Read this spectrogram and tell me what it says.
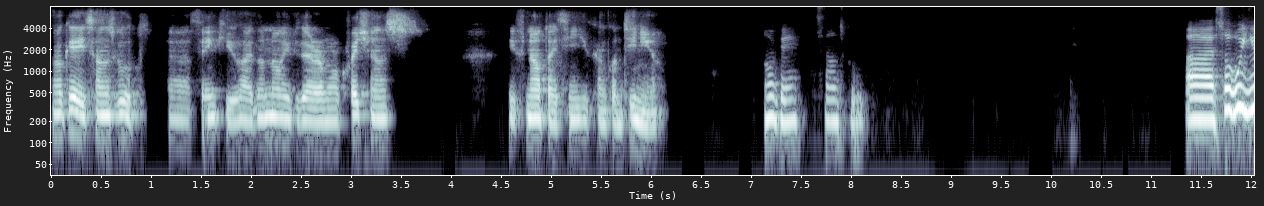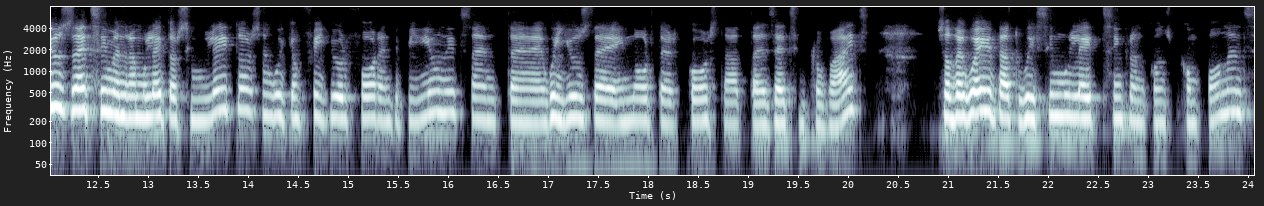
Okay, sounds good. Uh, thank you. I don't know if there are more questions. If not, I think you can continue. Okay, sounds good. Uh, so we use ZSIM and Ramulator simulators and we configure four NDP units and uh, we use the in-order course that uh, ZSIM provides. So the way that we simulate synchron components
